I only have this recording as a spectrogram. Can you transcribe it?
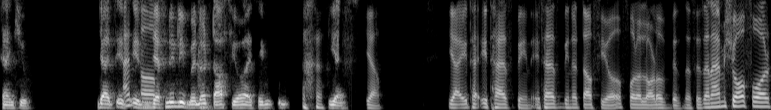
Thank you. Yeah, it's, it's, and, it's uh, definitely been a tough year, I think. yes. yeah. Yeah, it it has been it has been a tough year for a lot of businesses, and I'm sure for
